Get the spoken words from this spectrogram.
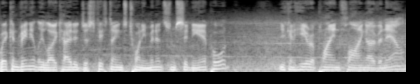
We're conveniently located just 15 to 20 minutes from Sydney Airport. You can hear a plane flying over now.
